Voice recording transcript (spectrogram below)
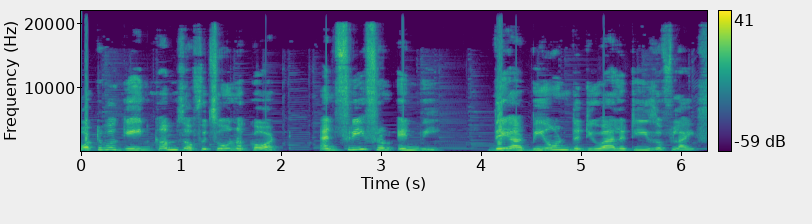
whatever gain comes of its own accord, and free from envy. They are beyond the dualities of life.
